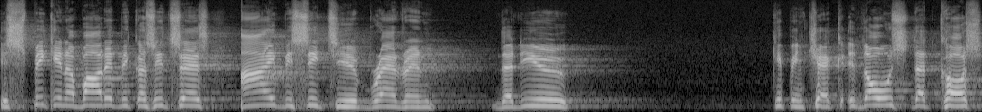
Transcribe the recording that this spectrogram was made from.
is speaking about it because it says, I beseech you, brethren, that you keep in check those that cause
